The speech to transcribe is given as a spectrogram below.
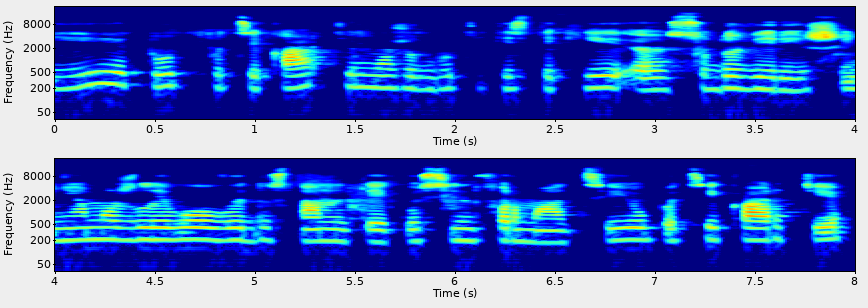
І тут по цій карті можуть бути якісь такі е, судові рішення. Можливо, ви достанете якусь інформацію по цій карті.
